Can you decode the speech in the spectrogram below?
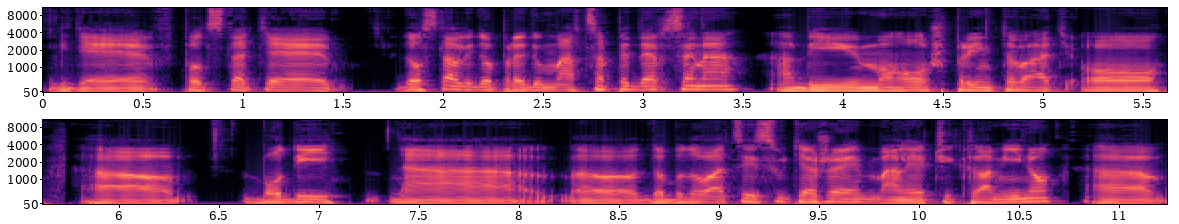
kde v podstate dostali dopredu Maca Pedersena, aby mohol šprintovať o body na uh, dobudovacej súťaže Maliači Klamino. Uh,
